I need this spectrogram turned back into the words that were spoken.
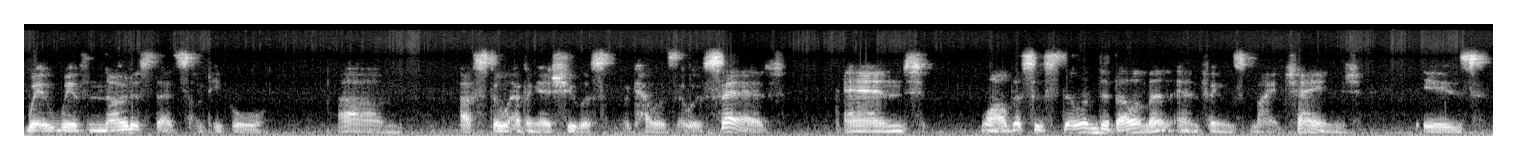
we, we've noticed that some people um, are still having an issue with the colors that were set. And while this is still in development and things might change is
